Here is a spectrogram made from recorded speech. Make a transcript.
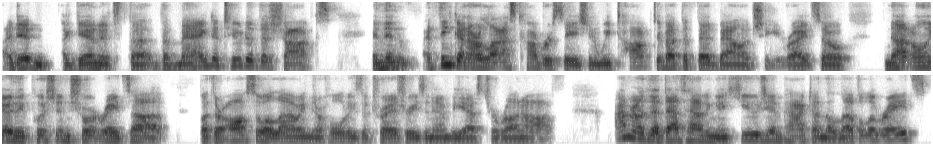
I didn't. Again, it's the, the magnitude of the shocks. And then I think in our last conversation, we talked about the Fed balance sheet, right? So not only are they pushing short rates up, but they're also allowing their holdings of treasuries and MBS to run off. I don't know that that's having a huge impact on the level of rates,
